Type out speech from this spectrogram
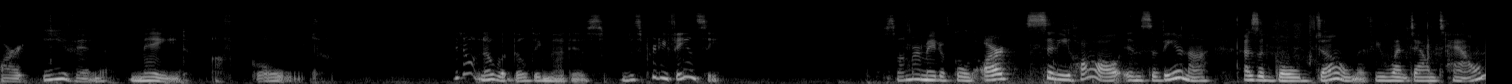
are even made of gold. I don't know what building that is, but it's pretty fancy. Some are made of gold. Our city hall in Savannah has a gold dome. If you went downtown,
